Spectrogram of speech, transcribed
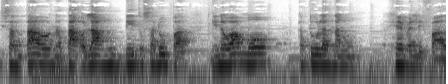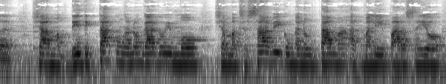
isang tao na tao lang dito sa lupa, ginawa mo katulad ng Heavenly Father. Siya ang magdidikta kung anong gagawin mo, siya magsasabi kung anong tama at mali para sa iyo,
